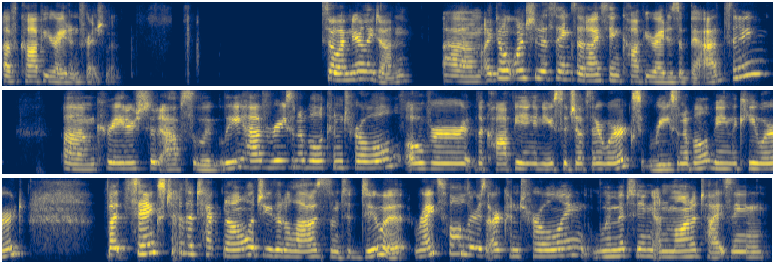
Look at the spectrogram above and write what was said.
of copyright infringement. So I'm nearly done. Um, I don't want you to think that I think copyright is a bad thing. Um, creators should absolutely have reasonable control over the copying and usage of their works, reasonable being the key word. But thanks to the technology that allows them to do it, rights holders are controlling, limiting, and monetizing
